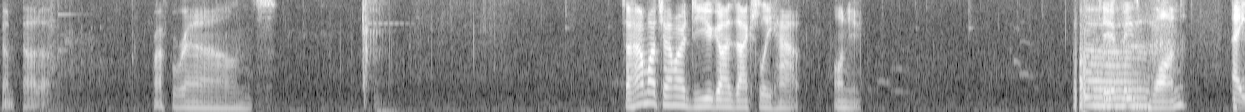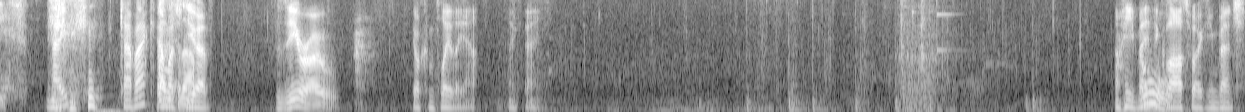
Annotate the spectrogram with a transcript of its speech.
gunpowder, rifle rounds. So, how much ammo do you guys actually have on you? Uh, TFE's one, Eight. eight. Capac, how much Close do you have? Zero. You're completely out. Okay. Oh, you made the glass working bench.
